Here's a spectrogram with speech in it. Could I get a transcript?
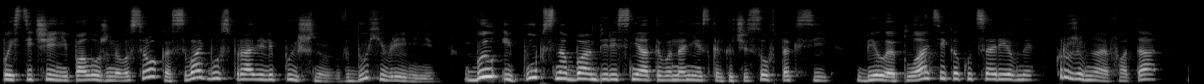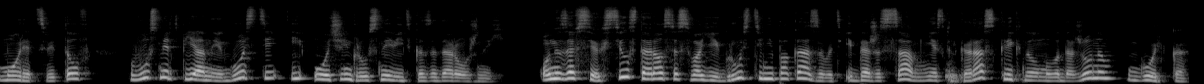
По истечении положенного срока свадьбу справили пышную, в духе времени. Был и пупс на бампере, снятого на несколько часов такси, белое платье, как у царевны, кружевная фата, море цветов, в усмерть пьяные гости и очень грустный Витька задорожный. Он изо всех сил старался своей грусти не показывать и даже сам несколько раз крикнул молодоженам «Горько!».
